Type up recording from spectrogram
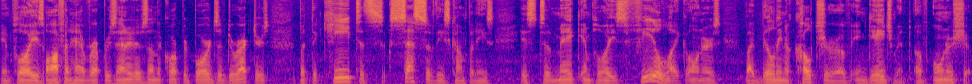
Employees often have representatives on the corporate boards of directors, but the key to success of these companies is to make employees feel like owners by building a culture of engagement, of ownership,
